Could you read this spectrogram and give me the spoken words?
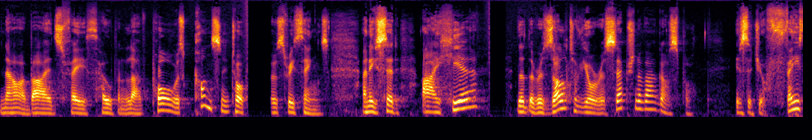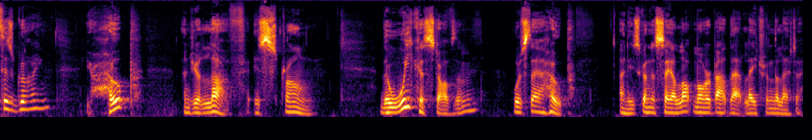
Now abides faith, hope, and love. Paul was constantly talking about those three things. And he said, I hear that the result of your reception of our gospel is that your faith is growing, your hope, and your love is strong. The weakest of them was their hope. And he's going to say a lot more about that later in the letter.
